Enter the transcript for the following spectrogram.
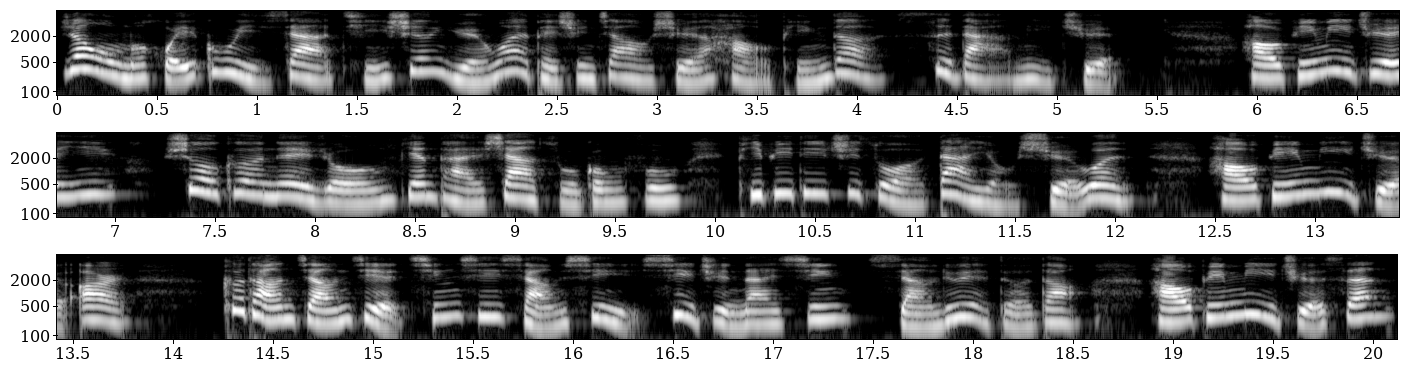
让我们回顾一下提升员外培训教学好评的四大秘诀。好评秘诀一：授课内容编排下足功夫，PPT 制作大有学问。好评秘诀二。课堂讲解清晰详细、细致耐心、详略得当。好评秘诀三：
